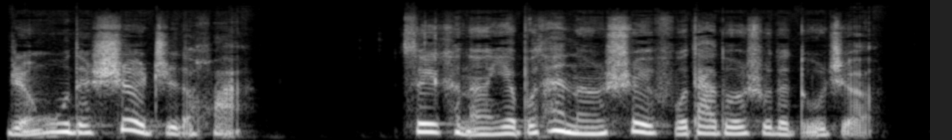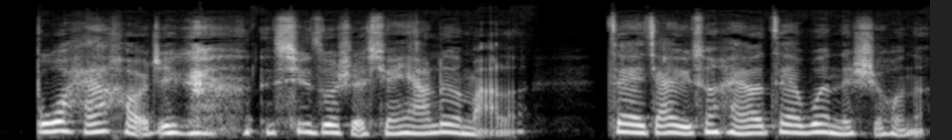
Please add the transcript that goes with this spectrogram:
人物的设置的话，所以可能也不太能说服大多数的读者。不过还好，这个 续作者悬崖勒马了，在贾雨村还要再问的时候呢。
